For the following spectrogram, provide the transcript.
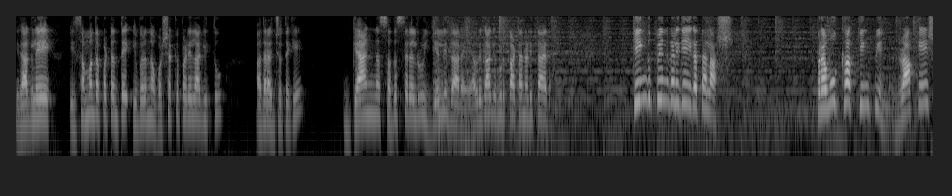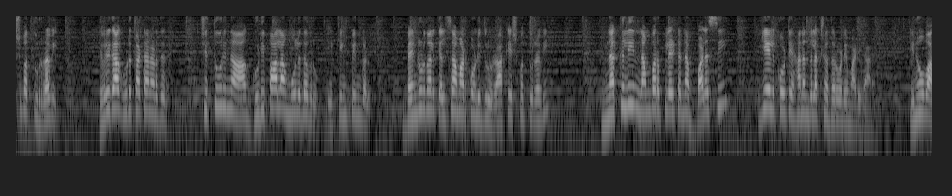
ಈಗಾಗಲೇ ಈ ಸಂಬಂಧಪಟ್ಟಂತೆ ಇವರನ್ನ ವಶಕ್ಕೆ ಪಡೆಯಲಾಗಿತ್ತು. ಅದರ ಜೊತೆಗೆ ಗ್ಯಾಂಗ್ನ ಸದಸ್ಯರೆಲ್ಲರೂ ಎಲ್ಲಿದ್ದಾರೆ? ಅವರಿಗಾಗಿ ಹುಡುಕಾಟ ನಡೀತಾ ಇದೆ. ಕಿಂಗ್ ಪಿನ್ಗಳಿಗೆ ಈಗ ತಲಾಶ್. ಪ್ರಮುಖ ಕಿಂಗ್ ಪಿನ್ ರಾಕೇಶ್ ಮತ್ತು ರವಿ ಇವರಿಗಾಗಿ ಹುಡುಕಾಟ ನಡೆದಿದೆ. ಚಿತ್ತೂರಿನ ಗುಡಿಪಾಲ ಮೂಲದವರು ಈ ಕಿಂಗ್ ಪಿನ್ಗಳು ಬೆಂಗಳೂರಿನಲ್ಲಿ ಕೆಲಸ ಮಾಡ್ಕೊಂಡಿದ್ರು ರಾಕೇಶ್ ಮತ್ತು ರವಿ. ನಕಲಿ ನಂಬರ್ ಪ್ಲೇಟ್ ಅನ್ನ ಬಳಸಿ ಏಳು ಕೋಟಿ ಹನ್ನೊಂದು ಲಕ್ಷ ದರೋಡೆ ಮಾಡಿದ್ದಾರೆ. ಇನೋವಾ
